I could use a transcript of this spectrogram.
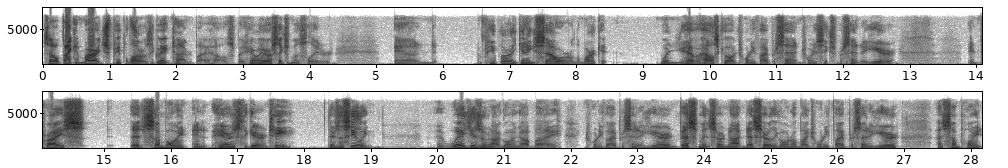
So back in March, people thought it was a great time to buy a house, but here we are six months later, and people are getting sour on the market. When you have a house go up 25%, 26% a year in price, at some point, and here's the guarantee, there's a ceiling wages are not going up by 25% a year. Investments are not necessarily going up by 25% a year. At some point,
